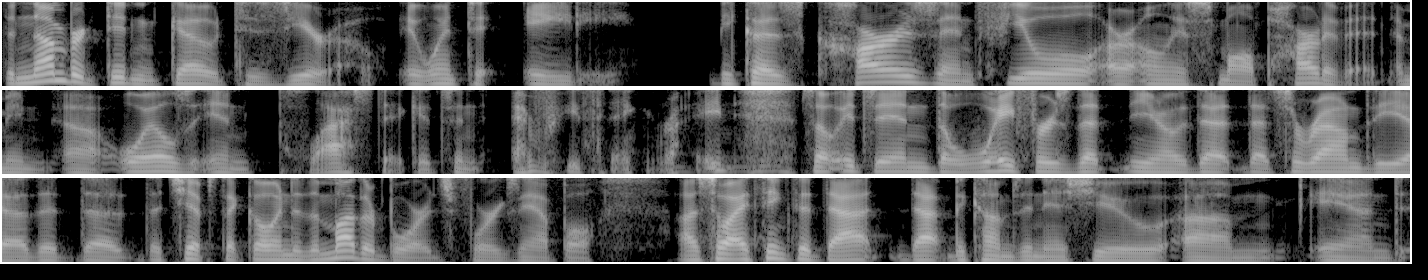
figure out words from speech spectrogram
The number didn't go to zero; it went to 80." Because cars and fuel are only a small part of it. I mean, uh, oil's in plastic; it's in everything, right? So it's in the wafers that you know that that surround the uh, the, the the chips that go into the motherboards, for example. Uh, so I think that that that becomes an issue, um, and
